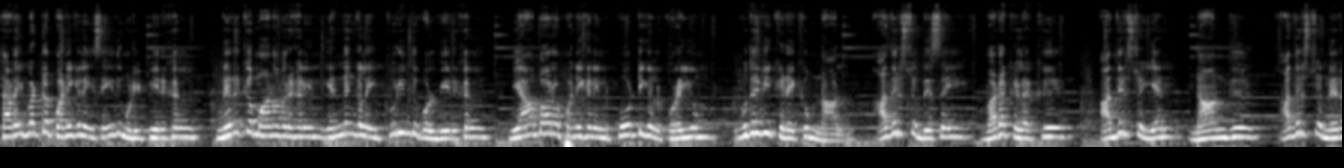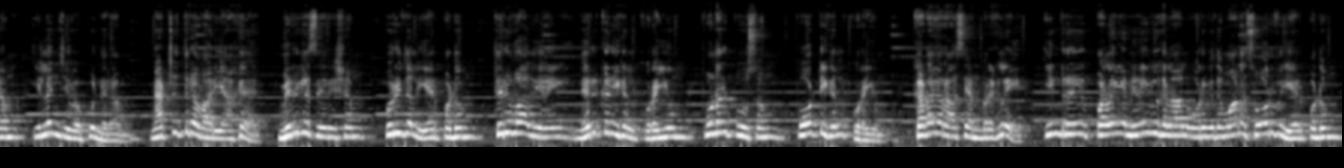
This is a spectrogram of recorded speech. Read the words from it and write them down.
தடைப்பட்ட பணிகளை செய்து முடிப்பீர்கள் நெருக்கமானவர்களின் எண்ணங்களை புரிந்து கொள்வீர்கள் வியாபார பணிகளில் போட்டிகள் குறையும் உதவி கிடைக்கும் நாள். அதிர்ஷ்ட திசை வடகிழக்கு அதிர்ஷ்ட எண் நான்கு அதிர்ஷ்ட நிறம் இளஞ்சிவப்பு நிறம். நட்சத்திர வாரியாக மிருகசீரிஷம் புரிதல் ஏற்படும் திருவாதிரை நெருக்கடிகள் குறையும் புனர்பூசம் போட்டிகள் குறையும். கடகராசி அன்பர்களே இன்று பழைய நினைவுகளால் ஒரு விதமான சோர்வு ஏற்படும்.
